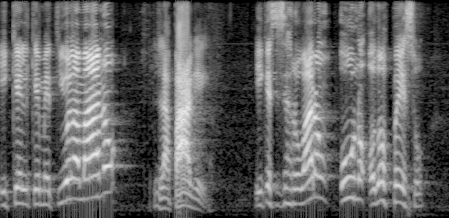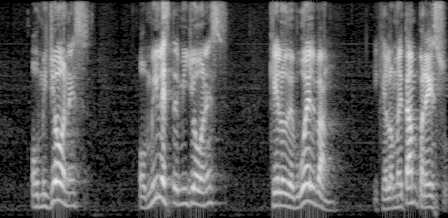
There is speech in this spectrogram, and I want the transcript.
Y que el que metió la mano, la pague. Y que si se robaron uno o dos pesos, o millones, o miles de millones, que lo devuelvan y que lo metan preso.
